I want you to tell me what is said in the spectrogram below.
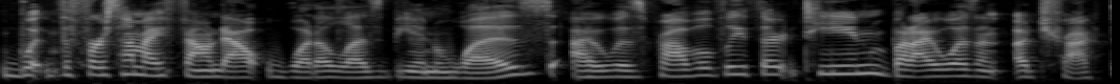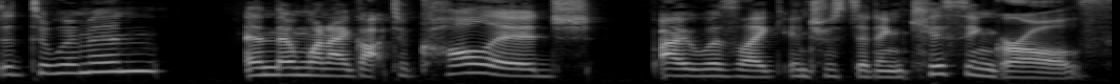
what, the first time I found out what a lesbian was, I was probably 13, but I wasn't attracted to women. And then when I got to college, I was like interested in kissing girls,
